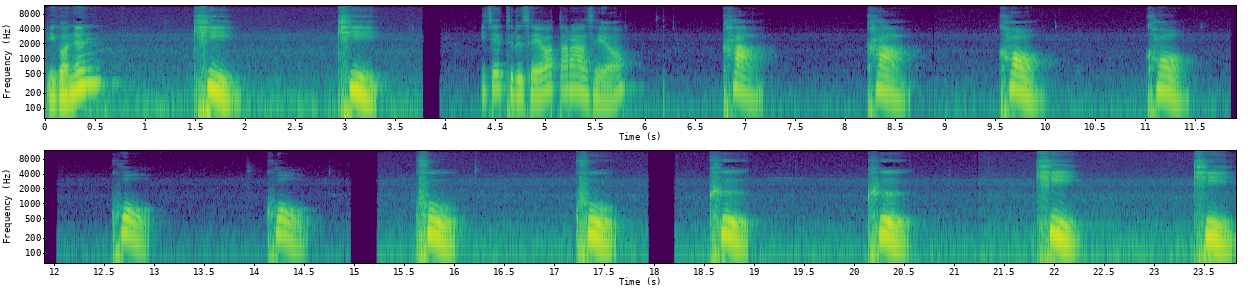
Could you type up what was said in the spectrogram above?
이거는 키, 키. 이제 들으세요. 따라하세요. 카, 카, 커, 커, 코, 코, 쿠, 쿠, 크, 크, 키, 키.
